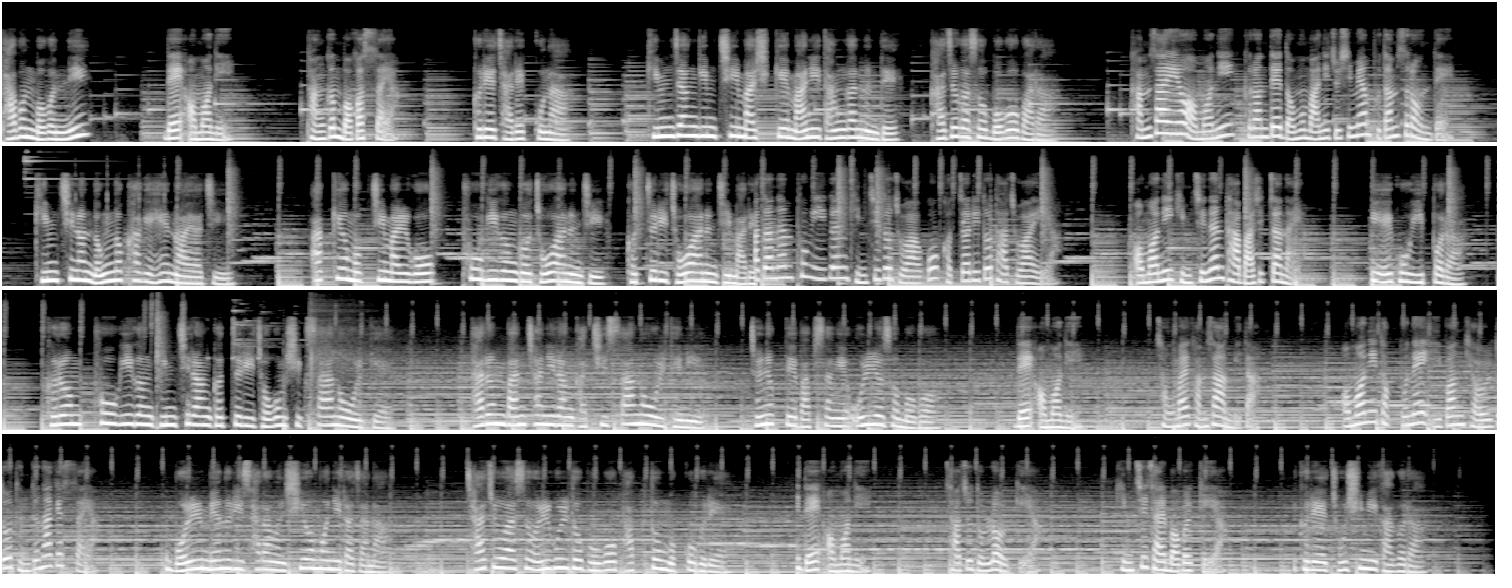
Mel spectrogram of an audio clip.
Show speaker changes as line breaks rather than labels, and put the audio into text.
밥은 먹었니?
네, 어머니. 방금 먹었어요.
그래 잘했구나. 김장김치 맛있게 많이 담갔는데 가져가서 먹어봐라.
감사해요, 어머니. 그런데 너무 많이 주시면 부담스러운데.
김치는 넉넉하게 해놔야지. 아껴 먹지 말고 푹 익은 거 좋아하는지 겉절이 좋아하는지 말해.
사자는 푹 익은 김치도 좋아하고 겉절이도 다 좋아해요. 어머니 김치는 다 맛있잖아요.
애고 이뻐라. 그럼 푹 익은 김치랑 겉절이 조금씩 싸놓을게. 다른 반찬이랑 같이 싸놓을 테니 저녁 때 밥상에 올려서 먹어.
네, 어머니. 정말 감사합니다. 어머니 덕분에 이번 겨울도 든든하겠어요.
뭘 며느리 사랑은 시어머니라잖아. 자주 와서 얼굴도 보고 밥도 먹고 그래.
네, 어머니. 자주 놀러 올게요. 김치 잘 먹을게요.
그래 조심히 가거라.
